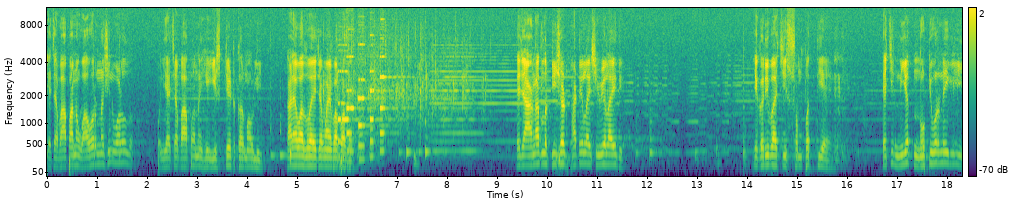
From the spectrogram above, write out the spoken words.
याच्या बापानं वावर नशीन वाळवलं पण याच्या बापानं हे इस्टेट कमावली. टाळ्या वाजवा याच्या मायबापाचा. त्याच्या अंगातलं टी शर्ट फाटेल आहे शिवेल आहे ते. हे गरिबाची संपत्ती आहे. त्याची नियत नोटीवर नाही गेली.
